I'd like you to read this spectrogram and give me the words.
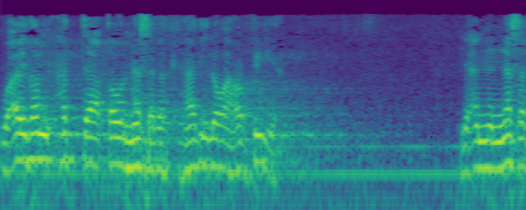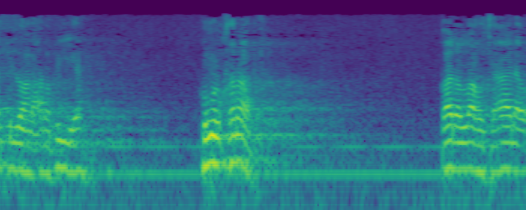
وأيضا حتى قول نسبك هذه لغة عرفية. لأن النسب في اللغة العربية هم القرابة قال الله تعالى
